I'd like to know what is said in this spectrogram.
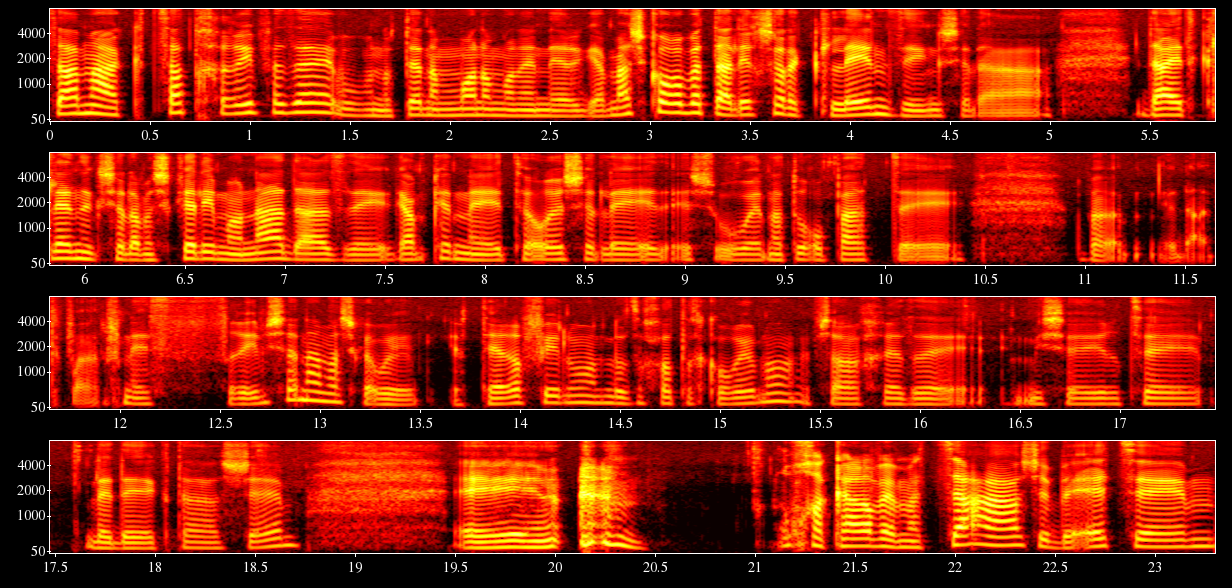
שמה הקצת חריף הזה, הוא נותן המון המון אנרגיה. מה שקורה בתהליך של ה cleansing, של ה diet cleansing של המשקה לימונדה, זה גם כן אה, תיאוריה של אה, איזשהו נטורופט, אה, כבר, אני יודעת, כבר לפני 20 שנה, משהו כזה, יותר אפילו, אני לא זוכרת איך קוראים לו, אפשר אחרי זה, מי שירצה לדייק את השם. הוא חקר ומצא שבעצם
